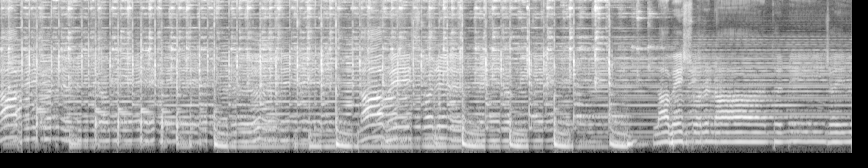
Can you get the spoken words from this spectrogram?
લાભેશ્વર લાભેશ્વર લાભેશ્વરનાથની જય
